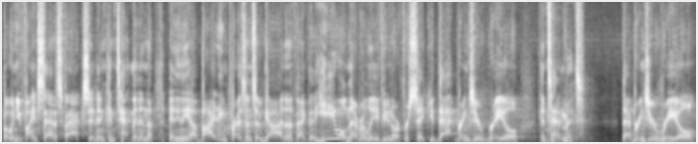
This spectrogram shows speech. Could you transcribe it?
But when you find satisfaction and contentment in the, in the abiding presence of God and the fact that He will never leave you nor forsake you. That brings you real contentment. That brings you real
